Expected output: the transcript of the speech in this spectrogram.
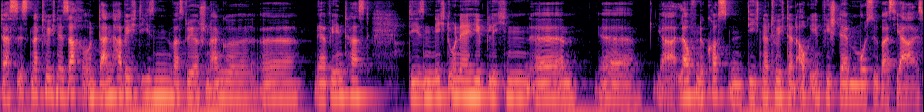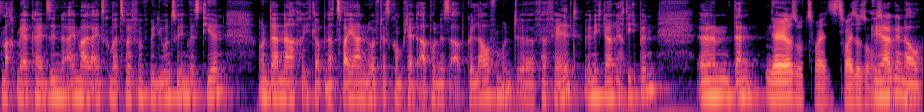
das ist natürlich eine Sache. Und dann habe ich diesen, was du ja schon ange, äh, erwähnt hast, diesen nicht unerheblichen ähm, äh, ja, laufende Kosten, die ich natürlich dann auch irgendwie stemmen muss übers Jahr. Es macht mir keinen Sinn, einmal 1,25 Millionen zu investieren und dann nach, ich glaube, nach zwei Jahren läuft das komplett ab und ist abgelaufen und äh, verfällt, wenn ich da richtig bin. Ähm, dann, ja, ja, so zwei, zwei Saisons. Ja, genau.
